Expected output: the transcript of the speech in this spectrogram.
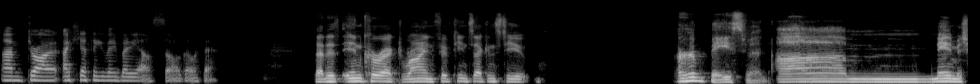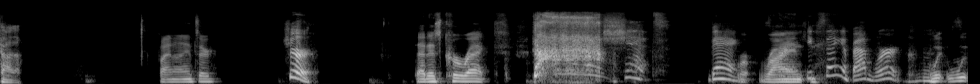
I'm drawing. I can't think of anybody else, so I'll go with that. That is incorrect. Ryan, 15 seconds to you. Third baseman. Um Manny Machado. Final answer. Sure. That is correct. Shit. Dang. R- Sorry, Ryan- I keep saying a bad word. we, we,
